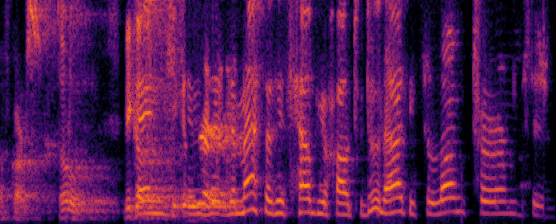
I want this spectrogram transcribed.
of course, totally. Because the, the method is help you how to do that. It's a long-term decision.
